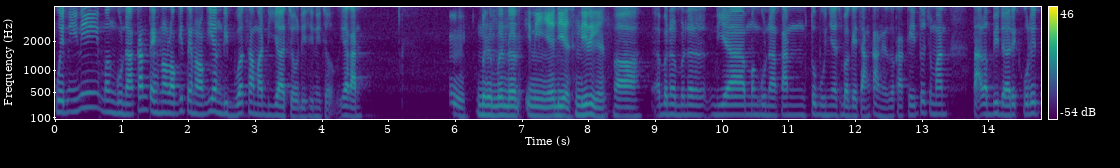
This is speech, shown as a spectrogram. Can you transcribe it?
Queen ini menggunakan teknologi-teknologi yang dibuat sama dia, Cuk, di sini, Cuk. Ya kan? Hmm, bener-bener ininya dia sendiri kan. Heeh, bener-bener dia menggunakan tubuhnya sebagai cangkang itu. Kaki itu cuman tak lebih dari kulit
